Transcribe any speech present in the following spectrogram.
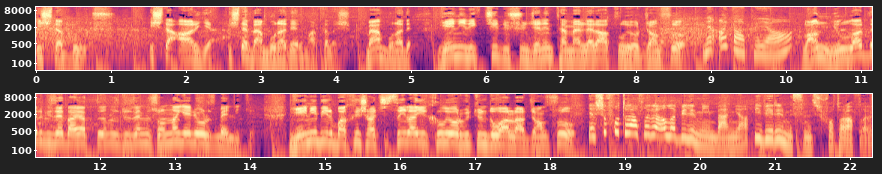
İşte buluş. İşte arge. İşte ben buna derim arkadaşım. Ben buna de. Yenilikçi düşüncenin temelleri atılıyor Cansu. Ne alaka ya? Lan yıllardır bize dayattığınız düzenin sonuna geliyoruz belli ki. Yeni bir bakış açısıyla yıkılıyor bütün duvarlar Cansu. Ya şu fotoğrafları alabilir miyim ben ya? Bir verir misiniz şu fotoğrafları?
